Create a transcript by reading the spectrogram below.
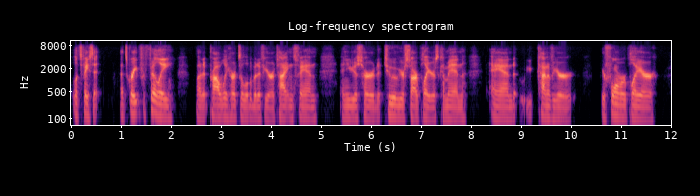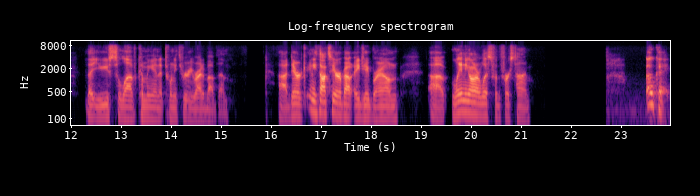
let's face it, that's great for Philly, but it probably hurts a little bit if you're a Titans fan and you just heard two of your star players come in and kind of your your former player that you used to love coming in at 23 right above them. Uh, Derek, any thoughts here about AJ Brown uh, landing on our list for the first time? Okay,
